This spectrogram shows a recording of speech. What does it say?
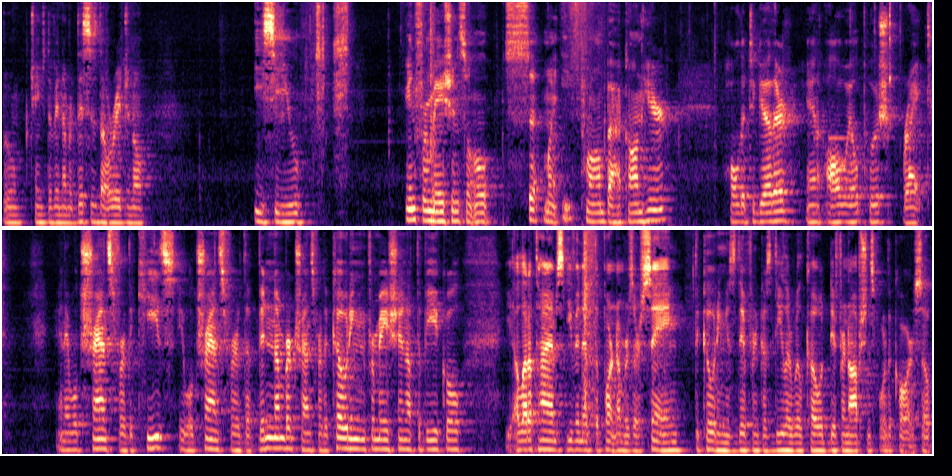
Boom, change the VIN number. This is the original ECU information. So I'll set my EEPROM back on here, hold it together, and I will push write. And it will transfer the keys, it will transfer the VIN number, transfer the coding information of the vehicle, a lot of times, even if the part numbers are same, the coding is different because dealer will code different options for the car. So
